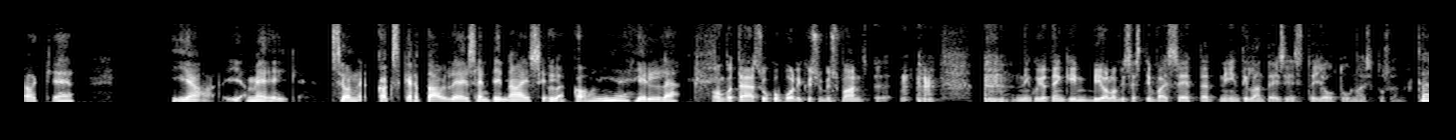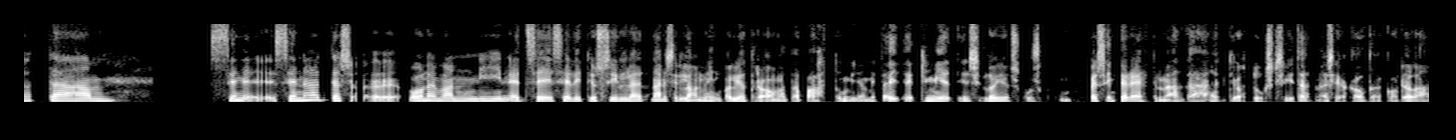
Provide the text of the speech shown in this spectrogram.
jälkeen. Ja, ja meille se on kaksi kertaa yleisempi naisilla kuin miehillä. Onko tämä sukupuolikysymys vaan niin kuin jotenkin biologisesti vai se, että niihin tilanteisiin sitten joutuu naiset useammin? Tätä, se, se näyttäisi olevan niin, että se ei selity sillä, että naisilla on niin paljon traumatapahtumia, mitä itsekin mietin silloin joskus, kun pesin perehtymään tähän, että johtuuko siitä, että naisia kautta kohdellaan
